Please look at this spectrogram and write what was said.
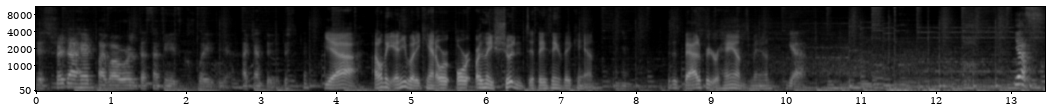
The straight ahead five hours. That's something is crazy. I can't do it. Yeah, I don't think anybody can, or, or, or they shouldn't if they think they can. This is bad for your hands, man. yeah. Yes!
